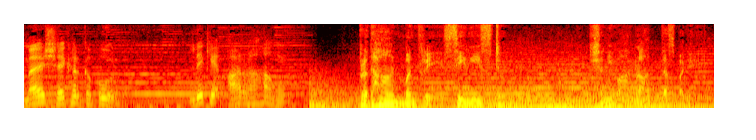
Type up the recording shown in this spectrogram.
मैं शेखर कपूर लेके आ रहा हूँ। प्रधानमंत्री सीरीज़ टू। शनिवार रात 10 बजे।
